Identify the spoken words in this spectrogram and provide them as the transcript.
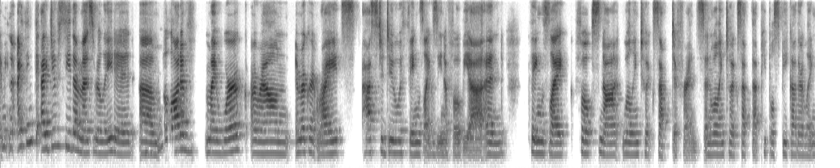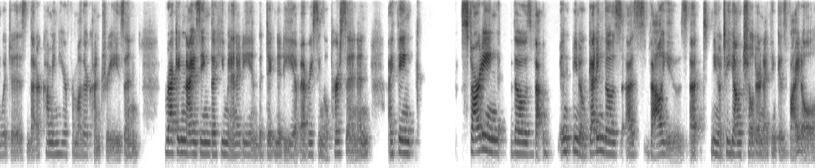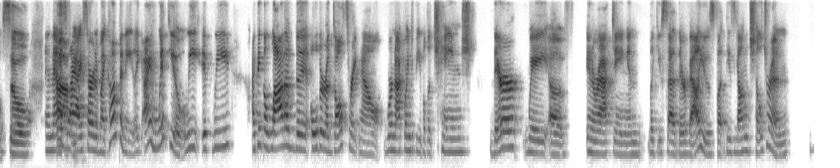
I mean, I think that I do see them as related. Um, mm-hmm. A lot of my work around immigrant rights has to do with things like xenophobia and things like folks not willing to accept difference and willing to accept that people speak other languages that are coming here from other countries and recognizing the humanity and the dignity of every single person. And I think starting those in, you know getting those as values at you know to young children i think is vital. So and that's um, why i started my company. Like i am with you. We if we i think a lot of the older adults right now we're not going to be able to change their way of interacting and like you said their values. But these young children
